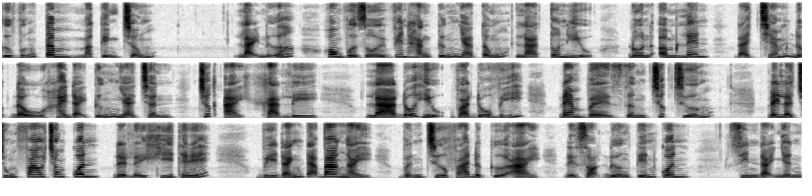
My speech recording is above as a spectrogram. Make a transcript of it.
cứ vững tâm mà kình chống. Lại nữa, hôm vừa rồi viên hàng tướng nhà Tống là Tôn Hiệu đồn ầm lên đã chém được đầu hai đại tướng nhà Trần trước ải Khả Ly là Đỗ Hiệu và Đỗ Vĩ đem về dâng trước trướng. Đây là chúng phao trong quân để lấy khí thế, vì đánh đã ba ngày vẫn chưa phá được cửa ải để dọn đường tiến quân. Xin đại nhân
